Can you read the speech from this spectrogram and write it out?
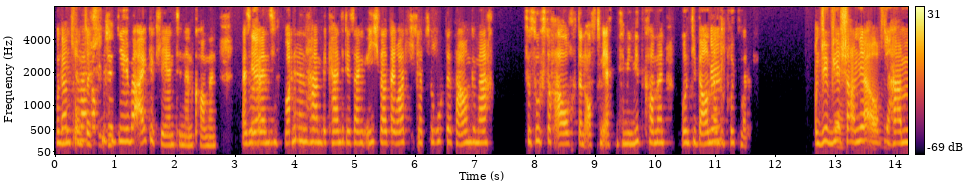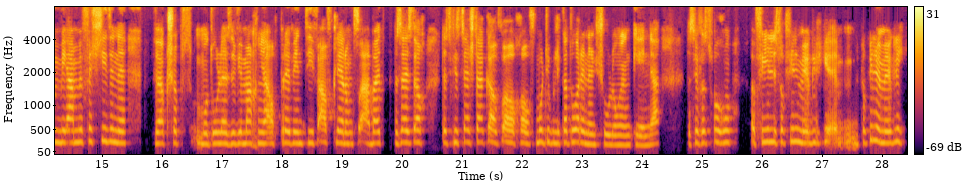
Und ganz unterschiedlich. Auch die über alte Klientinnen kommen. Also ja. wenn Sie Freundinnen haben, Bekannte, die sagen, ich war dort, ich habe so gute Erfahrungen gemacht, versuch's doch auch dann oft zum ersten Termin mitkommen und die bauen mhm. dann die Brücke. Und wir, wir ja. schauen ja auch, wir haben, wir haben ja verschiedene Workshops, Module, also wir machen ja auch präventiv Aufklärungsarbeit. Das heißt auch, dass wir sehr stark auf, auch auf Multiplikatorinnen-Schulungen gehen, ja. Dass wir versuchen, viel, so viel möglich, so viel wie möglich,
